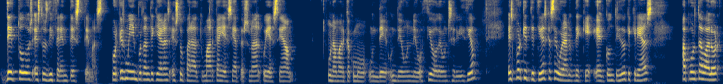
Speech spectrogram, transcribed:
de todos estos diferentes temas. Porque es muy importante que hagas esto para tu marca, ya sea personal o ya sea una marca como de, de un negocio o de un servicio. Es porque te tienes que asegurar de que el contenido que creas aporta valor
